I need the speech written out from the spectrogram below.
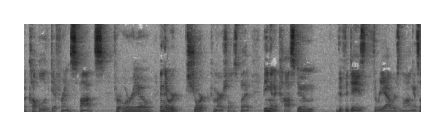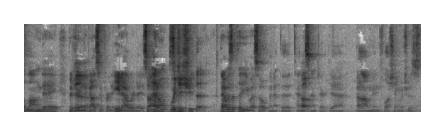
a couple of different spots for Oreo, and they were short commercials. But being in a costume, if the day's three hours long, it's a long day. But if you're in the costume for an eight-hour day, so I don't. Where'd you shoot that? That was at the U.S. Open at the tennis Oh. center, yeah, um, in Flushing, which was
